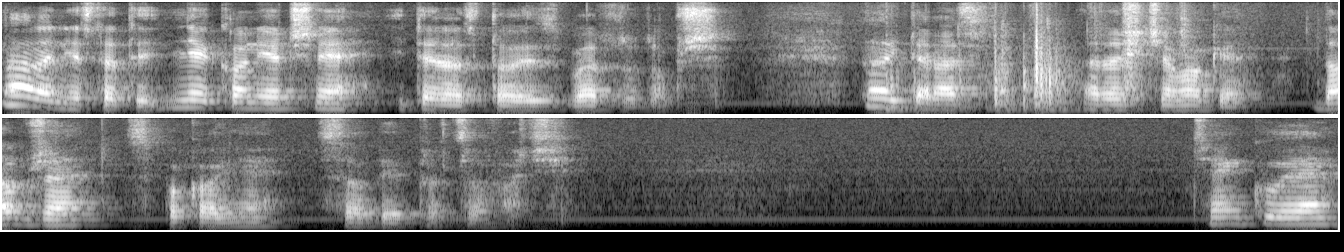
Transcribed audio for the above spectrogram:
no ale niestety niekoniecznie i teraz to jest bardzo dobrze. No i teraz nareszcie mogę dobrze, spokojnie sobie pracować. Dziękuję.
